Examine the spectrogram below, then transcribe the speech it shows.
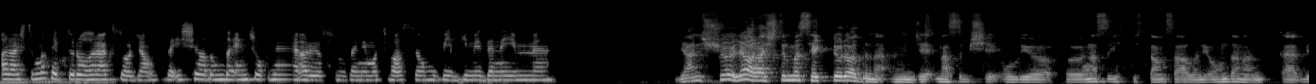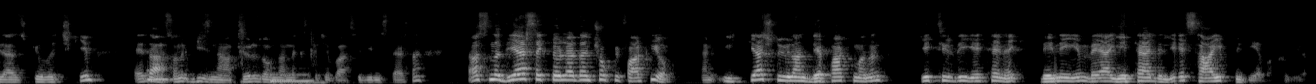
araştırma sektörü olarak soracağım size. İşe alımda en çok ne arıyorsunuz? Hani motivasyon mu, bilgi mi, deneyim mi? Yani şöyle araştırma sektörü adına önce nasıl bir şey oluyor, e, nasıl istihdam sağlanıyor ondan an- e, birazcık yola çıkayım. E, Daha sonra biz ne yapıyoruz ondan da kısaca bahsedeyim istersen. Aslında diğer sektörlerden çok bir farkı yok. Yani ihtiyaç duyulan departmanın getirdiği yetenek, deneyim veya yeterliliğe sahip mi diye bakılıyor.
